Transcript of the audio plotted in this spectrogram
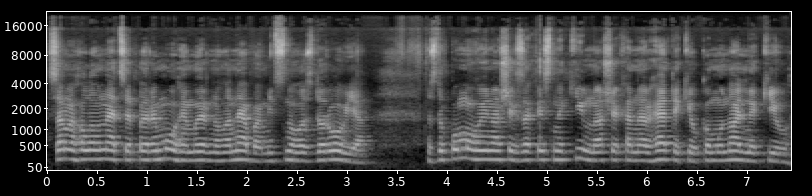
Саме головне це перемоги, мирного неба, міцного здоров'я. З допомогою наших захисників, наших енергетиків, комунальників,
